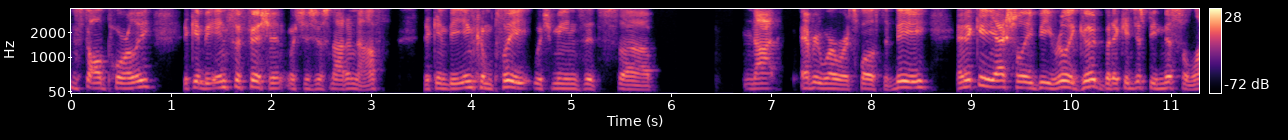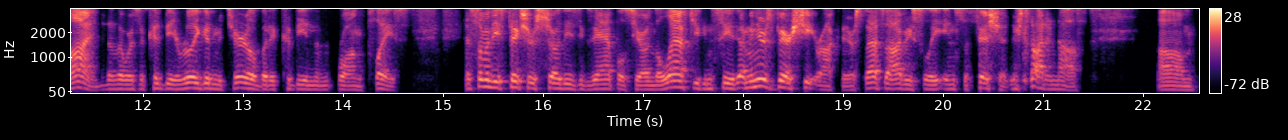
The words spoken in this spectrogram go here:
installed poorly. It can be insufficient, which is just not enough. It can be incomplete, which means it's uh, not everywhere where it's supposed to be. And it can actually be really good, but it can just be misaligned. In other words, it could be a really good material, but it could be in the wrong place. And some of these pictures show these examples here. On the left, you can see, I mean, there's bare sheetrock there. So that's obviously insufficient. There's not enough. Um,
